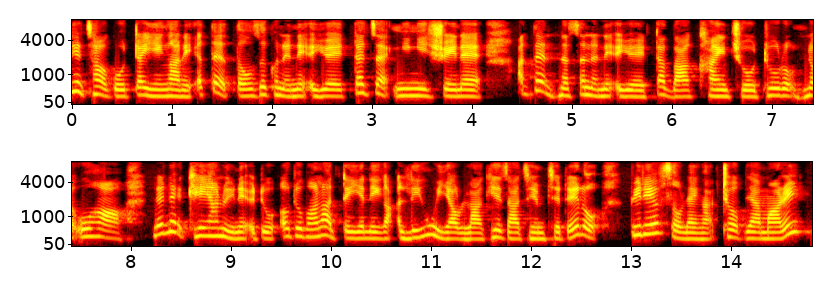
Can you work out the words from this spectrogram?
26ကိုတိုက်ရင်ကနေအသက်39နှစ်အရွယ်တက်ကြက်ငင်းငီရွှေနဲ့အသက်22နှစ်အရွယ်တပ်သားခိုင်ချိုထိုးတို့နှစ်ဦးဟာလက်နက်ခဲယမ်းတွေနဲ့အတူအော်တိုဘာလ၁ရက်နေ့ကအလင်းဝင်ရောက်လာခဲ့ကြခြင်းဖြစ်တယ်လို့ PDF ဆိုလန်ကထုတ်ပြန်ပါတယ်။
